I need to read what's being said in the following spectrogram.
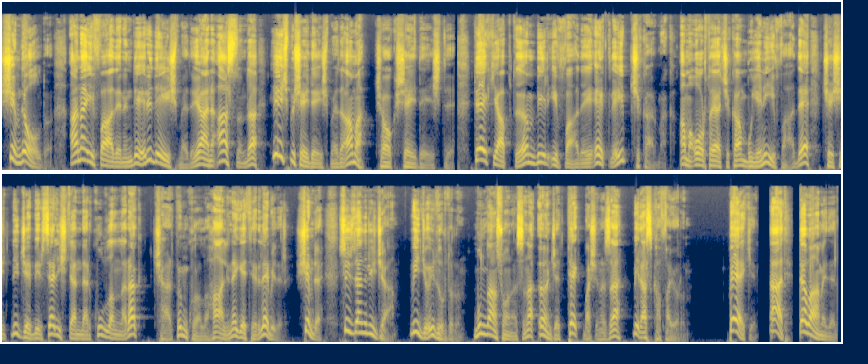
Şimdi oldu. Ana ifadenin değeri değişmedi. Yani aslında hiçbir şey değişmedi ama çok şey değişti. Tek yaptığım bir ifadeyi ekleyip çıkarmak. Ama ortaya çıkan bu yeni ifade çeşitli cebirsel işlemler kullanılarak çarpım kuralı haline getirilebilir. Şimdi sizden ricam videoyu durdurun. Bundan sonrasına önce tek başınıza biraz kafa yorun. Peki hadi devam edelim.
